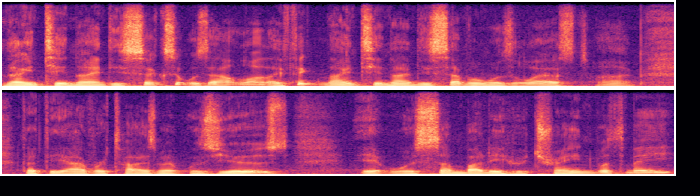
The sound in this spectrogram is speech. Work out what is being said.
1996 it was outlawed. I think 1997 was the last time that the advertisement was used. It was somebody who trained with me,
